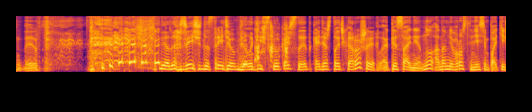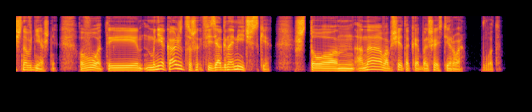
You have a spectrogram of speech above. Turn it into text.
Нет, да, женщина среднего биологического качества, это, конечно, очень хорошее описание, но она мне просто не симпатична внешне. Вот, и мне кажется что физиогномически, что она вообще такая большая стерва. Вот.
